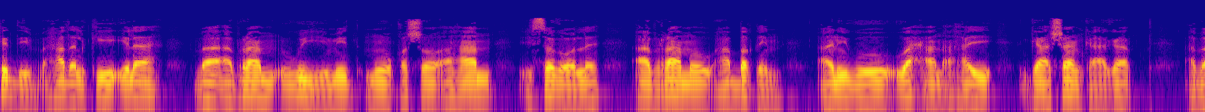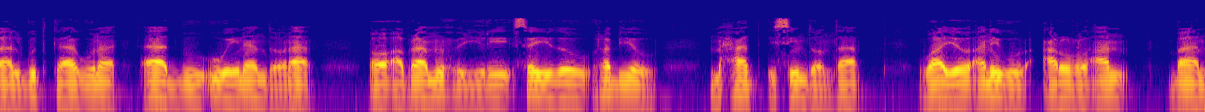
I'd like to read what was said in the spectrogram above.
kadib hadalkii ilaah baa abram ugu yimid muuqasho ahaan isagoo leh abramow ha baqin anigu waxaan ahay gaashaankaaga abaalgudkaaguna aad buu u weynaan doonaa. Oo abram wuxuu yidhi sayidow rabbiyow maxaad isiin doontaa waayo anigu carruur la'aan baan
